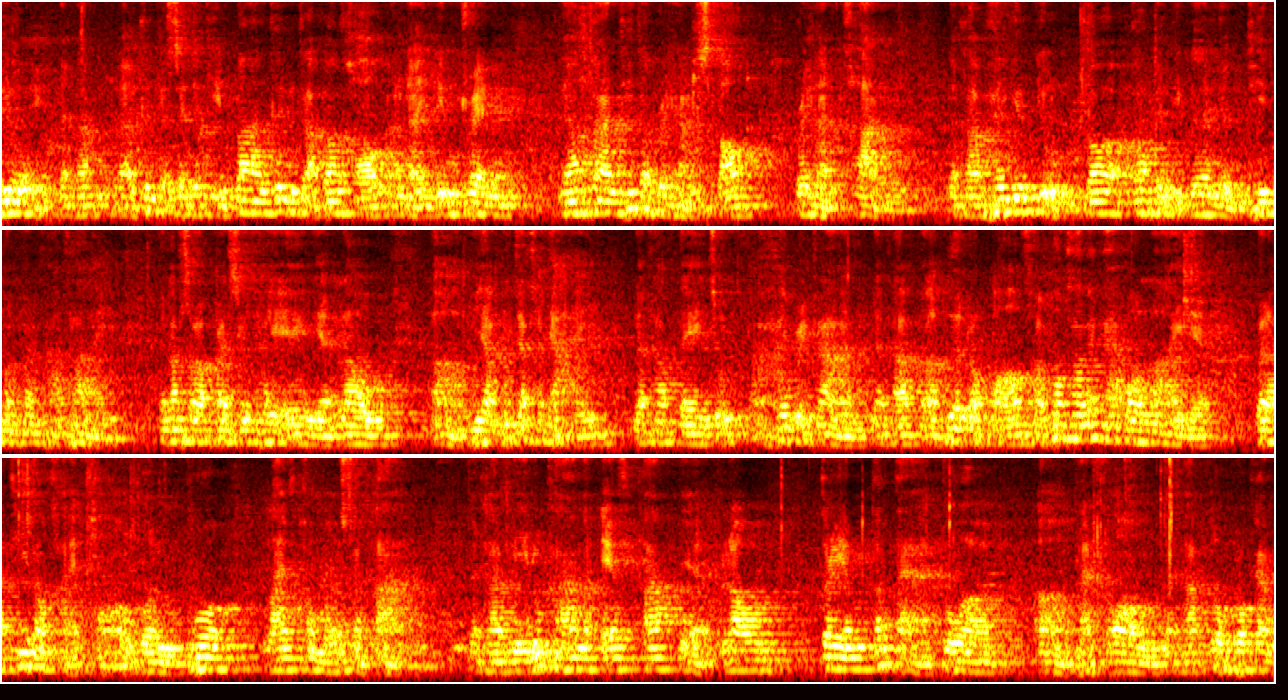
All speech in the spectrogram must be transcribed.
เรื่อยๆนะครับขึ้นกับเศรษฐกิจบ้างขึ้นกับว่าของอันไหนอินเทรนด์นะครับการที่จะบริหารสต็อกบริหารคลังนะครับให้ยืดหยุ่นก็ก็เป็นอีกเรื่องหนึ่งที่ค่อนข้างท้าทายนะครับสำหรับไปรษณีย์ไทยเองเนี่ยเราพยายามที่จะขยายนะครับในจุดให้บริการนะครับเพื่อ drop off สำหรับพ่อค้าแม่ค้าออนไลน์เนี่ยเวลาที่เราขายของบนพวกไลฟ์คอมเมอร์สต่างๆนะครับมีลูกค้ามา F up เนี่ยเรา เตรียมตั้งแต่ตัวแพลตฟอร์มนะครับตัวโปรแกรม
